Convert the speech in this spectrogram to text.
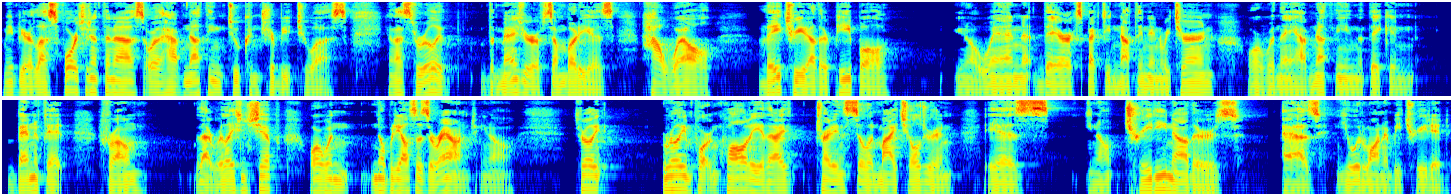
maybe are less fortunate than us or have nothing to contribute to us? And that's really the measure of somebody is how well they treat other people you know, when they're expecting nothing in return or when they have nothing that they can benefit from that relationship or when nobody else is around, you know. It's really, really important quality that I try to instill in my children is, you know, treating others as you would want to be treated.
